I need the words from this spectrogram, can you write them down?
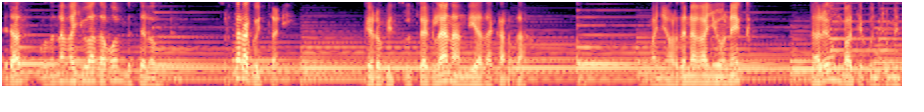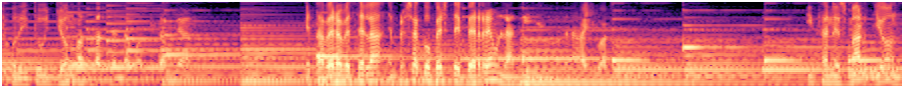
beraz, ordenagailua dagoen bezala uzten du. Zertarako itzali? Gero piztutzeak lan handia dakarta. Baina ordenagailu honek, lareon batio kontsumituko ditu Jon bazkaltzen dagoen bitartean. Eta bera bezala, enpresako beste berreun langile ordenagailuak. Izan smart Jon,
